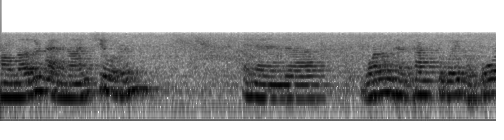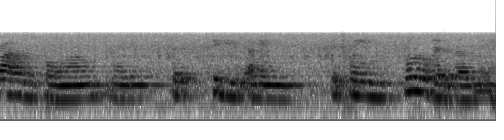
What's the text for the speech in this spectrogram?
my mother had nine children, and, uh, one of them had passed away before I was born, maybe two, two I mean, between, a little bit above me.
